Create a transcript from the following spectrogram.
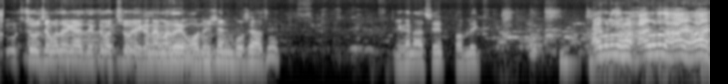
শুট চলছে আমাদের কাছে দেখতে পাচ্ছ এখানে আমাদের অডিশন বসে আছে। এখানে আছে পাবলিক হাই বলো হাই বলো হাই হাই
